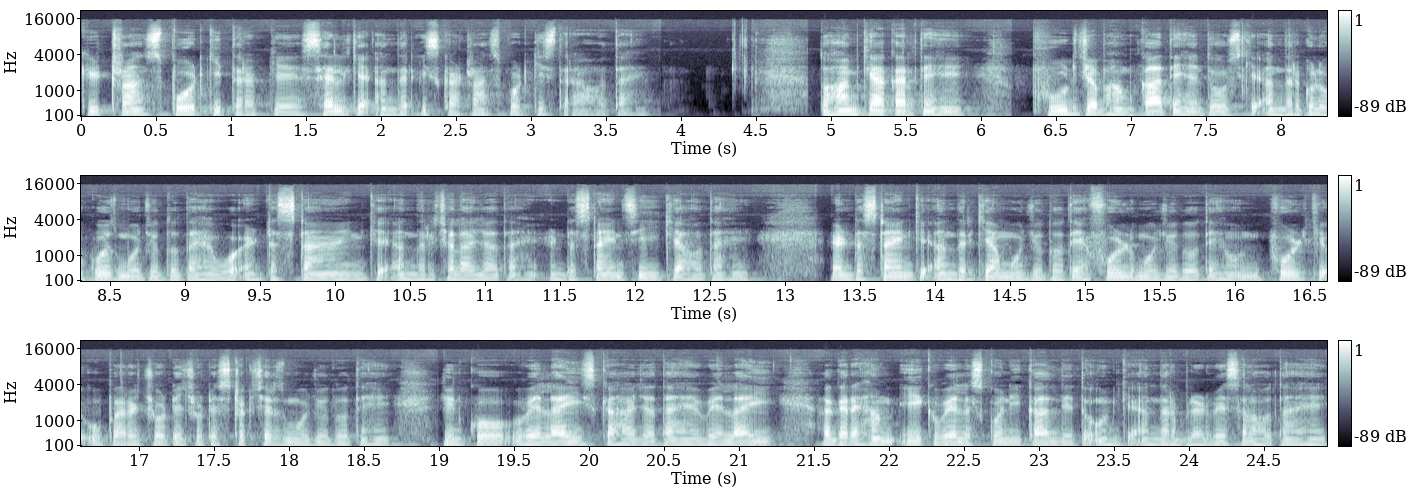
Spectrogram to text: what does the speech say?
की ट्रांसपोर्ट की तरफ़ के सेल के अंदर इसका ट्रांसपोर्ट किस तरह होता है? तो हम क्या करते हैं? फ़ूड जब हम खाते हैं तो उसके अंदर ग्लूकोज मौजूद होता है, वो इंटेस्टाइन के अंदर चला जाता है। इंटेस्टाइन से ही क्या होता है? इंटेस्टाइन के अंदर क्या मौजूद होते हैं? फोल्ड मौजूद होते हैं। उन फोल्ड के ऊपर छोटे छोटे स्ट्रक्चर्स मौजूद होते हैं, जिनको वेलाइज कहा जाता है। वेलाई अगर हम एक वेलस को निकाल दें तो उनके अंदर ब्लड वेसल होता है।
